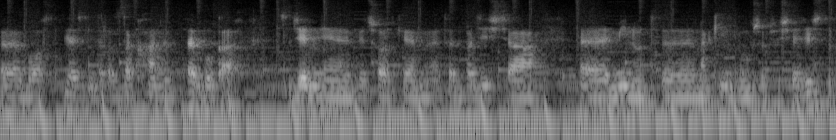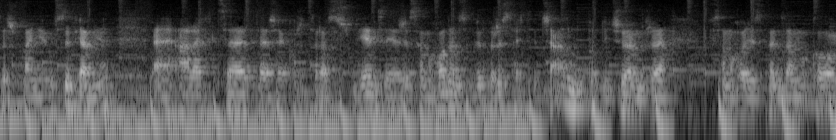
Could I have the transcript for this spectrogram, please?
e, bo ja jestem teraz zakochany w e-bookach. Codziennie wieczorkiem e, te 20 e, minut e, na Kindle muszę przesiedzieć, to też fajnie usypia mnie, e, ale chcę też, jako że coraz więcej jeżdżę samochodem, sobie wykorzystać ten czas. Podliczyłem, że w samochodzie spędzam około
